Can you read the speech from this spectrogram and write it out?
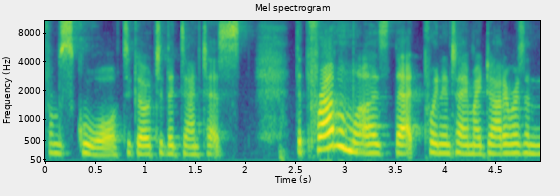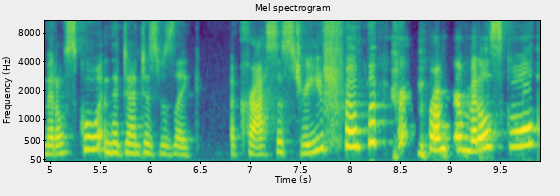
from school to go to the dentist. The problem was that point in time, my daughter was in middle school, and the dentist was like across the street from her, from her middle school,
